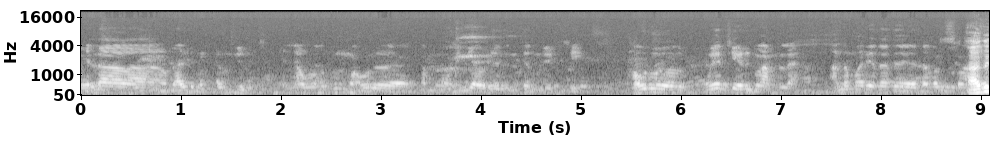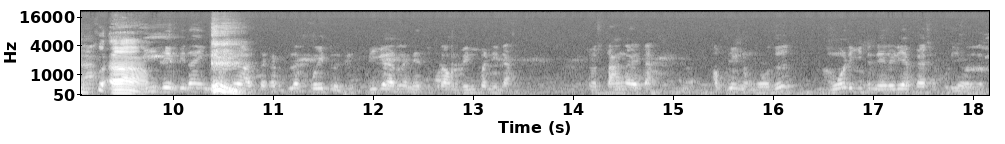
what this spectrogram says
எல்லா உலகத்துக்கும் அவரு முயற்சி எடுக்கலாம்ல அந்த மாதிரி ஏதாவது தகவல் அதுக்கு அப்படின்னும் போது மோடி கிட்ட நேரடியா பேசக்கூடியவர்கள்.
